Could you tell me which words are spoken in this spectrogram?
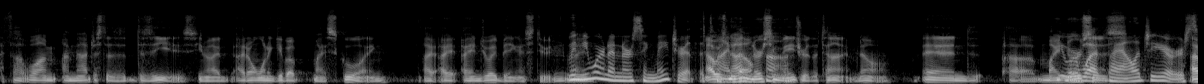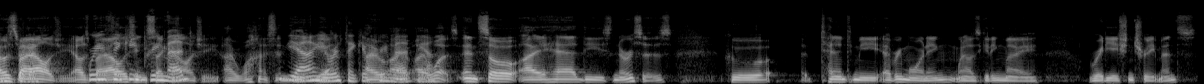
I thought, well, I'm I'm not just a disease. You know, I I don't want to give up my schooling. I I, I enjoy being a student. I mean, you weren't a nursing major at the time. I was not though, a nursing huh? major at the time. No, and uh, my You nurses. were what biology or I was sort of- biology. I was biology and pre-med? psychology. I was. Indeed. Yeah, you were thinking I- I- pre-med, I, yeah. was, and so I had these nurses who attended to me every morning when I was getting my radiation treatments,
